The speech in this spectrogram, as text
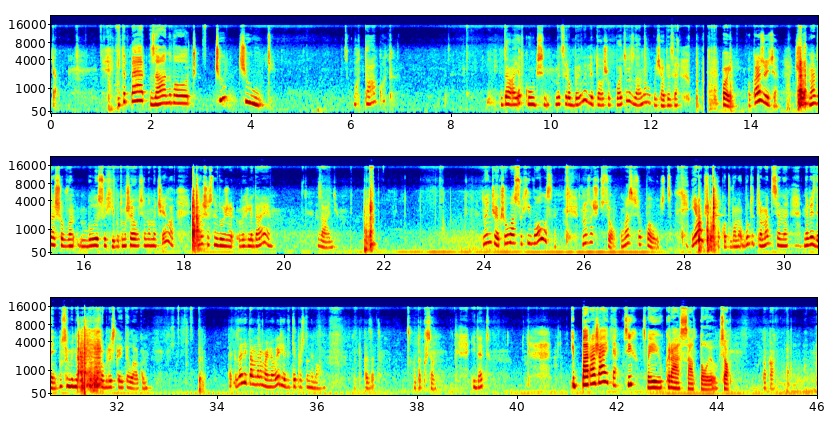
Так. І тепер заново чуть-чуть. Отак от. Да, я в курсі. Ми це робили для того, щоб потім заново почати це. Ой, оказується, що треба, щоб вони були сухі, тому що я ось намочила, і воно щось не дуже виглядає ззаді. Ну нічого, якщо у вас сухі волоси, ну значить все, у вас все вийде. Я взагалі так от воно буде триматися на, на весь день, особливо якщо ви побризкаєте лаком. Так, ззаді там нормально виглядить, я просто не можу показати. Отак все. Ідете. І поражайте всіх своєю красотою. Все, пока.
